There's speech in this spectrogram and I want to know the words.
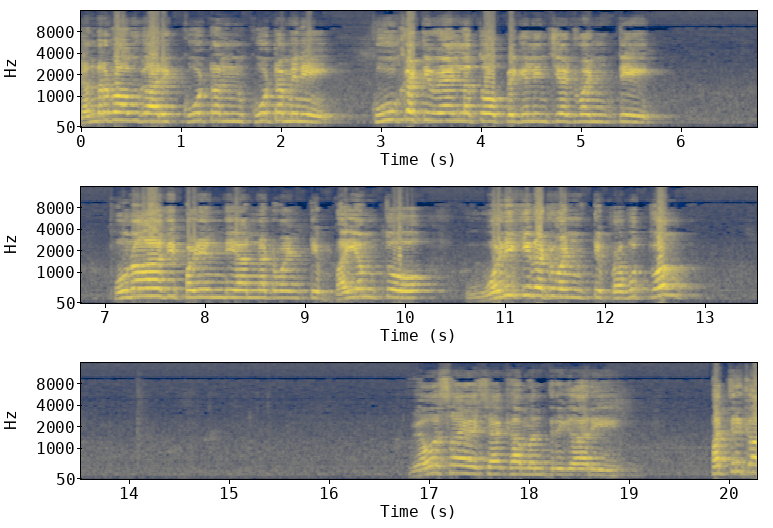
చంద్రబాబు గారి కూట కూటమిని కూకటి వేళ్ళతో పెగిలించేటువంటి పునాది పడింది అన్నటువంటి భయంతో వణికినటువంటి ప్రభుత్వం వ్యవసాయ శాఖ మంత్రి గారి పత్రికా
